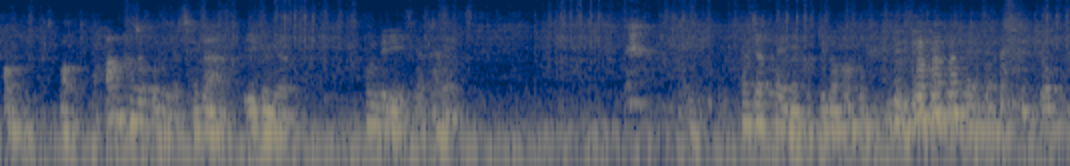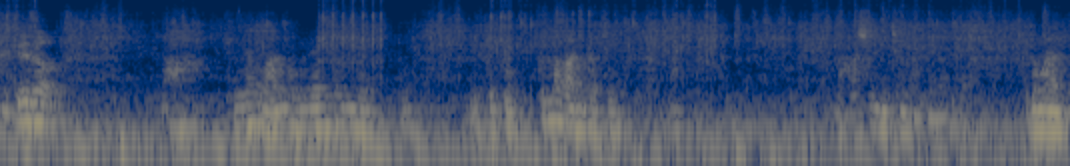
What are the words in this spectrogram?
때어막빵 터졌거든요. 제가 읽으면 형들이 약간의 혼자 타임을 갖기도 하고 그래서 아, 굉장히 많은 고민을 했었는데 또 이렇게 또 끝나가니까 또 아, 아쉬움이 좀 남네요. 네. 그동안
